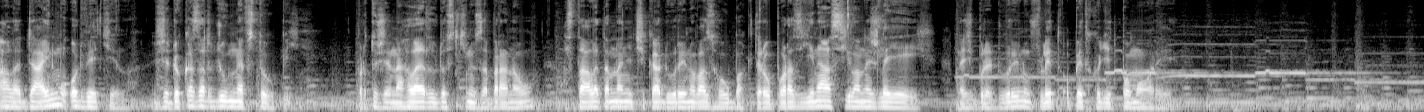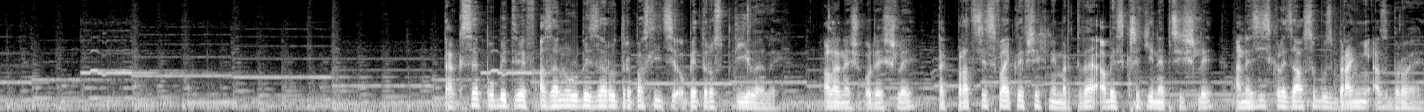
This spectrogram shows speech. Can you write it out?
Ale Dain mu odvětil, že do Kazad dům nevstoupí, protože nahlédl do stínu za branou a stále tam na ně čeká Durinova zhouba, kterou porazí jiná síla než jejich, než bude Durinův lid opět chodit po Mórii. Tak se po bitvě v Azanulbizaru trpaslíci opět rozptýlili. Ale než odešli, tak pracně svlékli všechny mrtvé, aby skřeti nepřišli a nezískali zásobu zbraní a zbroje.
